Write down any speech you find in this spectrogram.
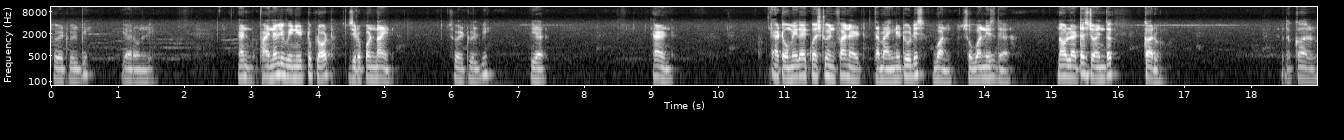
So it will be here only. And finally we need to plot 0.9 so it will be here. And at omega equals to infinite the magnitude is 1 so 1 is there. Now let us join the curve. So the curve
